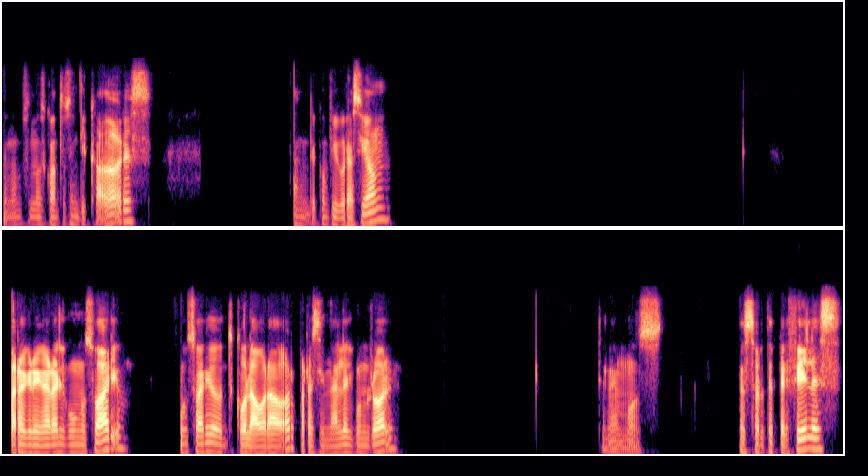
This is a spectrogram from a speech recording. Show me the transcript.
Tenemos unos cuantos indicadores. Panel de configuración. Para agregar algún usuario usuario colaborador para asignarle algún rol. Tenemos gestor de perfiles.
